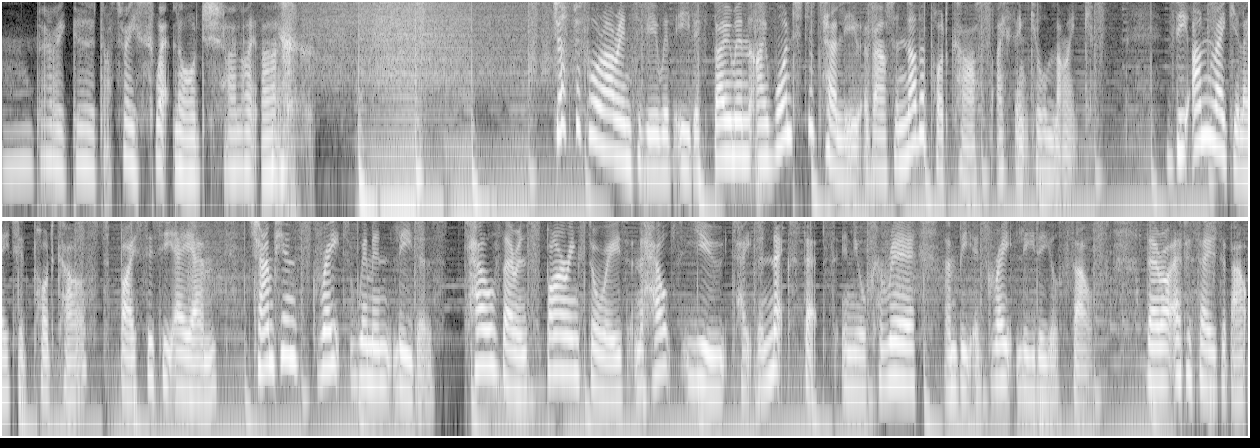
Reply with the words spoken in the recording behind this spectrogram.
Very good. That's very sweat lodge. I like that. Just before our interview with Edith Bowman, I wanted to tell you about another podcast I think you'll like. The Unregulated podcast by City AM champions great women leaders, tells their inspiring stories, and helps you take the next steps in your career and be a great leader yourself. There are episodes about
